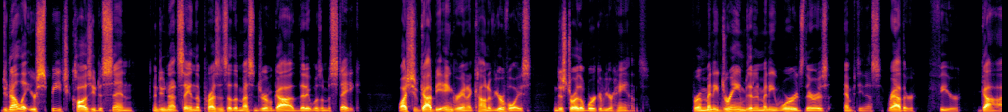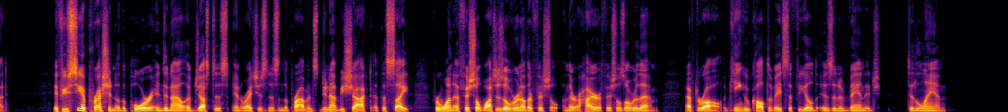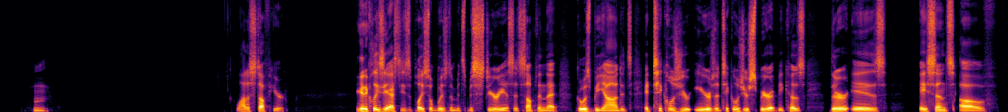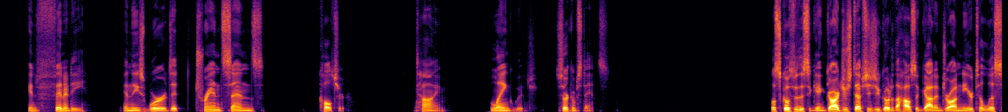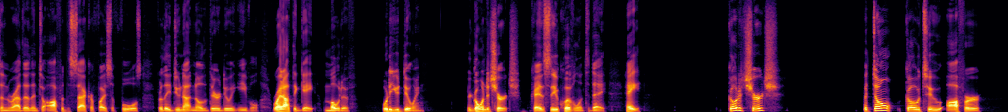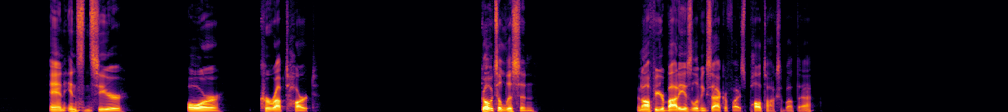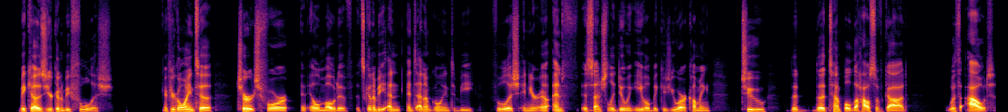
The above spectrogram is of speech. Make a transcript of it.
Do not let your speech cause you to sin, and do not say in the presence of the messenger of God that it was a mistake. Why should God be angry on account of your voice and destroy the work of your hands? For in many dreams and in many words there is emptiness. Rather, fear God. If you see oppression of the poor and denial of justice and righteousness in the province, do not be shocked at the sight, for one official watches over another official, and there are higher officials over them. After all, a king who cultivates the field is an advantage to the land. Hmm. A lot of stuff here. Again, Ecclesiastes is a place of wisdom. It's mysterious. It's something that goes beyond. It's it tickles your ears. It tickles your spirit because there is a sense of infinity in these words. It transcends culture, time, language, circumstance. Let's go through this again. Guard your steps as you go to the house of God and draw near to listen rather than to offer the sacrifice of fools, for they do not know that they are doing evil. Right out the gate, motive. What are you doing? You're going to church. Okay, this is the equivalent today. Hey, go to church, but don't go to offer an insincere or corrupt heart. Go to listen and offer your body as a living sacrifice. Paul talks about that. Because you're going to be foolish. If you're going to church for an ill motive, it's going to be and it's end up going to be foolish and you're uh, and essentially doing evil because you are coming to the the temple, the house of God without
